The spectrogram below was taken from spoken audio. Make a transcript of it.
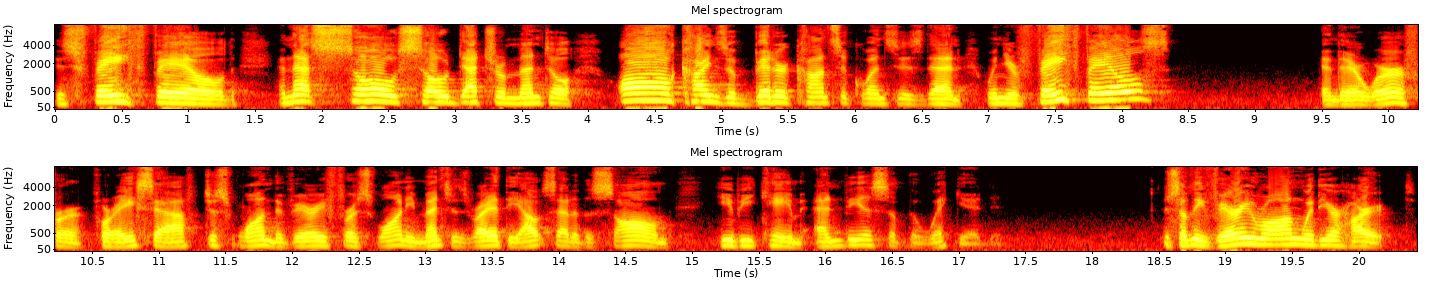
His faith failed. And that's so, so detrimental all kinds of bitter consequences then. When your faith fails, and there were for, for Asaph, just one, the very first one, he mentions right at the outset of the psalm, he became envious of the wicked. There's something very wrong with your heart.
